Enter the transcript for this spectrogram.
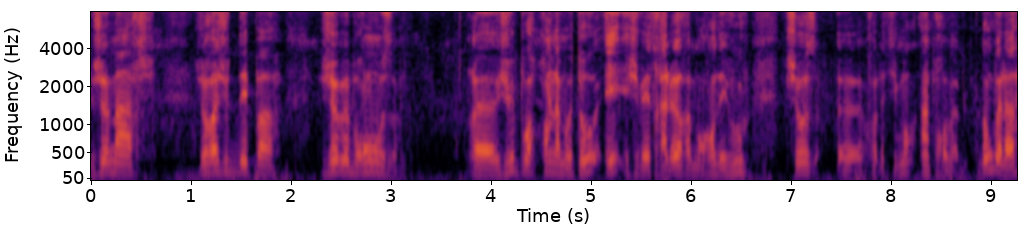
je marche, je rajoute des pas, je me bronze, euh, je vais pouvoir prendre la moto et je vais être à l'heure à mon rendez-vous, chose euh, relativement improbable. Donc voilà,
